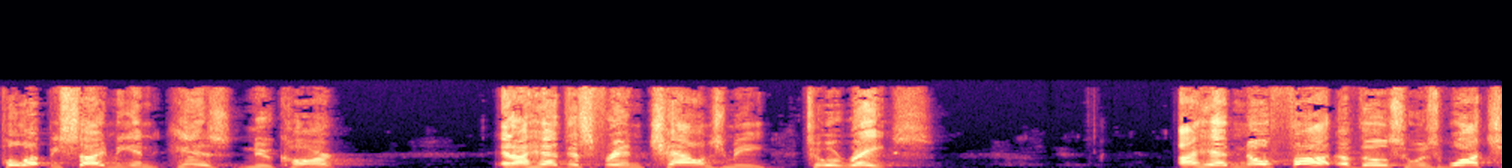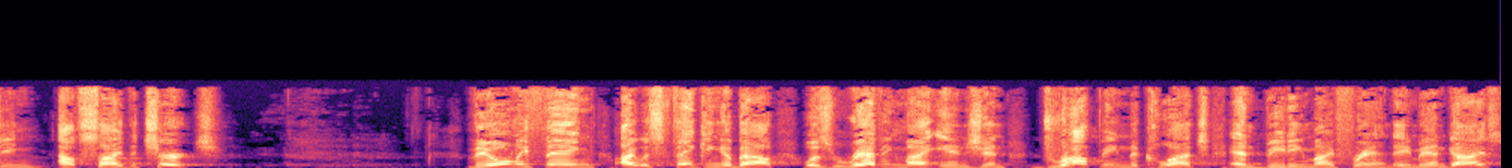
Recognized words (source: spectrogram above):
pull up beside me in his new car. And I had this friend challenge me to a race. I had no thought of those who was watching outside the church. The only thing I was thinking about was revving my engine, dropping the clutch, and beating my friend. Amen, guys?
